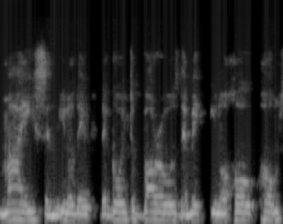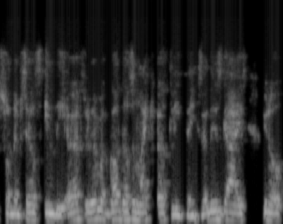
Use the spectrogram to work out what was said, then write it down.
mice and, you know, they, they go into burrows, they make, you know, whole homes for themselves in the earth. Remember, God doesn't like earthly things. And these guys, you know,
